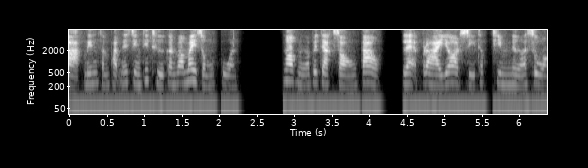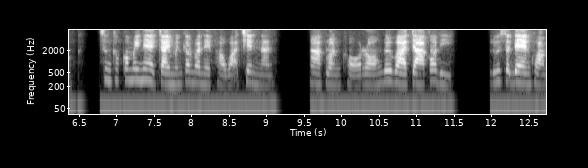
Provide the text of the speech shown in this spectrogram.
ปากลิ้นสัมผัสในสิ่งที่ถือกันว่าไม่สมควร นอกเหนือไปจากสองเต้า และปลายยอดสีทับทิมเหนือสวง ซึ่งเขาก็ไม่แน่ใจเหมือนกันว่าในภาวะเช่นนั้น หากหลอนขอร้องด้วยวาจาก็ดี หรือแสดงความ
